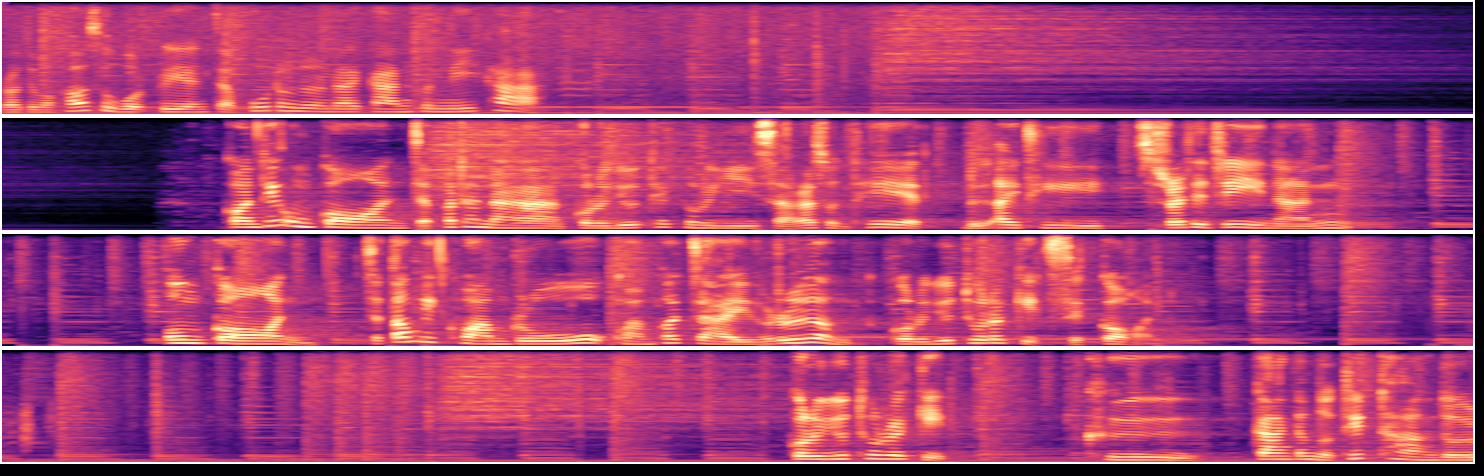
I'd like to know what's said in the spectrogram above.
เราจะมาเข้าสู่บทเรียนจากผู้ดำเนินรายการคนนี้ค่ะ ก่อนที่องค์กรจะพัฒนากลยุทธ์เทคโนโลยีสารสนเทศ หรือ IT strategy นั้น องค์กรจะต้องมีความรู้ความเข้าใจเรื่องกลยุทธ์ธุรกิจเสียก่อนกลยุทธ์ธุรกิจ คือการกำหนดทิศทางโดย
